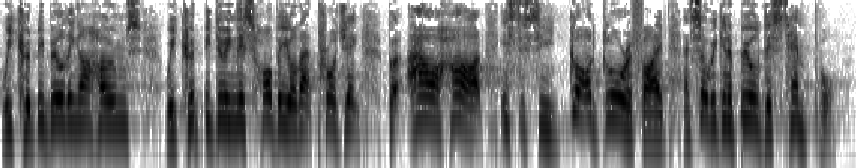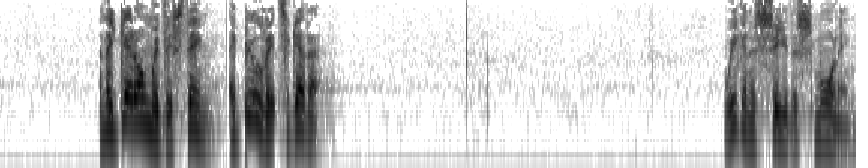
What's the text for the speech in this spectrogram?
we could be building our homes, we could be doing this hobby or that project, but our heart is to see God glorified, and so we're going to build this temple. And they get on with this thing. They build it together. We're going to see this morning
